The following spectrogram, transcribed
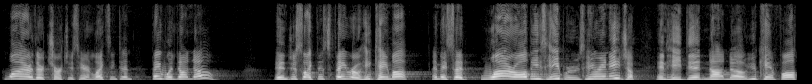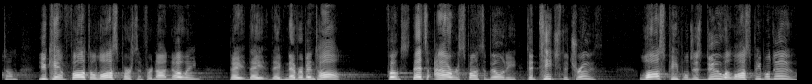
why are there churches here in Lexington? They would not know. And just like this Pharaoh, he came up and they said, Why are all these Hebrews here in Egypt? And he did not know. You can't fault them. You can't fault a lost person for not knowing. They, they, they've never been taught. Folks, that's our responsibility to teach the truth. Lost people just do what lost people do.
